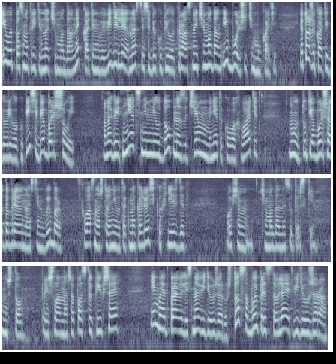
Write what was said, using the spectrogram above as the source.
И вот посмотрите на чемоданы. Катин вы видели, а Настя себе купила красный чемодан и больше, чем у Кати. Я тоже Кате говорила, купи себе большой. Она говорит, нет, с ним неудобно, зачем, мне такого хватит. Ну, тут я больше одобряю Настин выбор. Классно, что они вот так на колесиках ездят. В общем, чемоданы суперские. Ну что, пришла наша поступившая. И мы отправились на видеожару. Что собой представляет видеожара?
